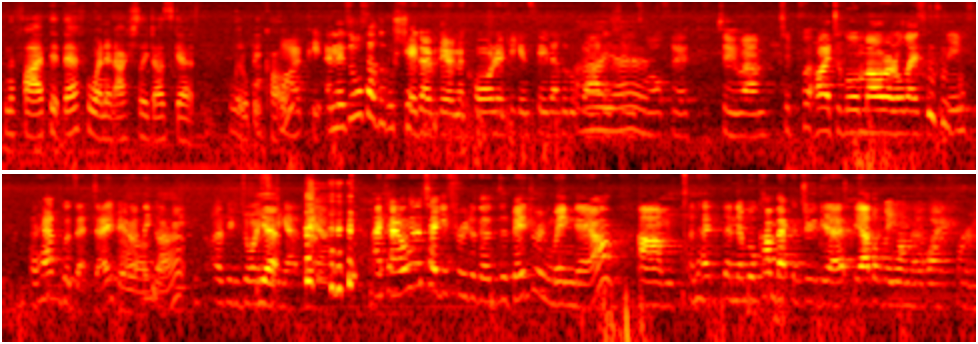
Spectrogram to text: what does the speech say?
And the fire pit there for when it actually does get a little bit cold. Fire pit. And there's also a little shed over there in the corner, if you can see that little garden oh, yeah. as well for, to um, to put hide to lawnmower and all those sorts of things. And how good's that day been? I, I think I've, I've, enjoyed yeah. sitting out there. okay, I'm going to take you through to the, the bedroom wing now, um, and, and then we'll come back and do the, the other wing on the way through.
